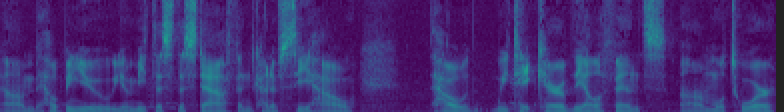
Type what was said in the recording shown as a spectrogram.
um, helping you you know meet this the staff and kind of see how how we take care of the elephants. Um, we'll tour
